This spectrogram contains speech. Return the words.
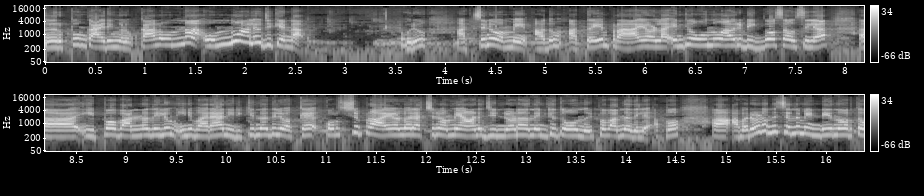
വെറുപ്പും കാര്യങ്ങളും. കാരണം ഒന്നും ഒന്നും ആലോചിക്കേണ്ട. ഒരു അച്ഛനും അമ്മയും. അതും അത്രയും പ്രായമുള്ള എനിക്ക് തോന്നുന്നു ആ ഒരു ബിഗ് ബോസ് ഹൗസിൽ ഇപ്പോൾ വന്നതിലും ഇനി വരാനിരിക്കുന്നതിലും ഒക്കെ കുറച്ച് പ്രായമുള്ള ഒരു അച്ഛനും അമ്മയാണ് ജിന്നോടെന്ന് എനിക്ക് തോന്നുന്നു ഇപ്പോൾ വന്നതിൽ അപ്പോൾ അവരോടൊന്ന് ചെന്ന് മിണ്ടിയെന്നോർത്ത്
